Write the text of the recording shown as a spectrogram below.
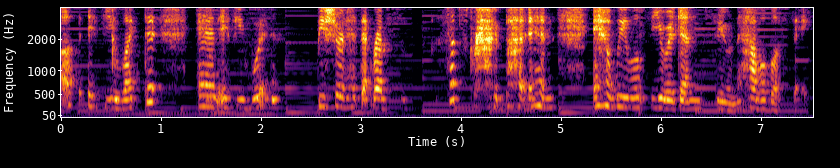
up if you liked it and if you would be sure to hit that red subscribe button and we will see you again soon. Have a blessed day.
